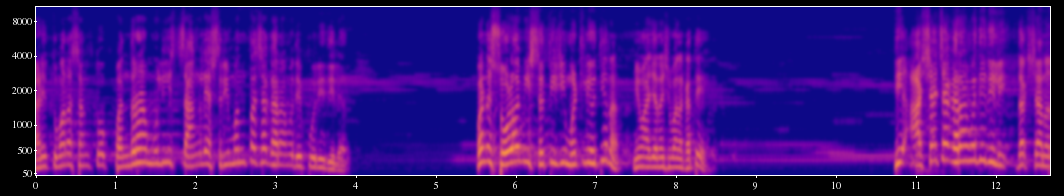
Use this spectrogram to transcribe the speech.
आणि तुम्हाला सांगतो पंधरा मुली चांगल्या श्रीमंताच्या घरामध्ये पुरी दिल्या पण सोळावी सती जी म्हटली होती ना मी माझ्या नशिबानं खाते. ही आशाच्या घरामध्ये दिली दक्षानं.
